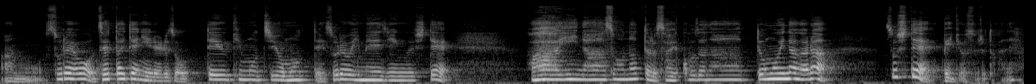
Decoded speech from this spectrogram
あのそれを絶対手に入れるぞっていう気持ちを持ってそれをイメージングしてああいいなそうなったら最高だなって思いながらそして勉強するとかね。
